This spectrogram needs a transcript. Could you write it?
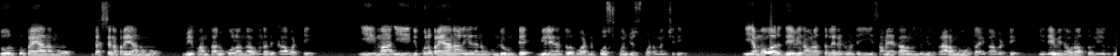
తూర్పు ప్రయాణము దక్షిణ ప్రయాణము మీకు అంత అనుకూలంగా ఉండదు కాబట్టి ఈ మా ఈ దిక్కుల ప్రయాణాలు ఏదైనా ఉండి ఉంటే వీలైనంత వరకు వాటిని పోస్ట్ పోన్ చేసుకోవడం మంచిది. ఈ అమ్మవారు దేవి నవరాత్రులు అయినటువంటి ఈ సమయకాలం ముందు మీకు ప్రారంభమవుతాయి కాబట్టి ఈ దేవి నవరాత్రులు ఎందు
